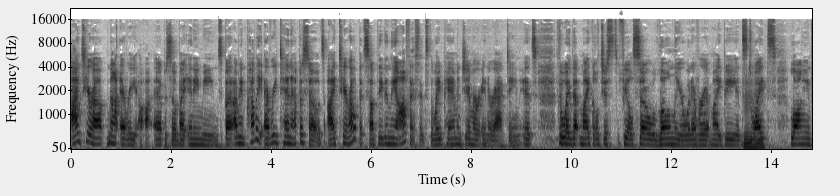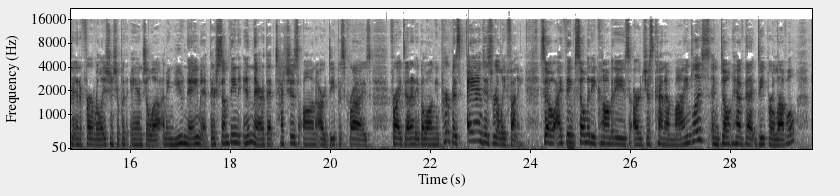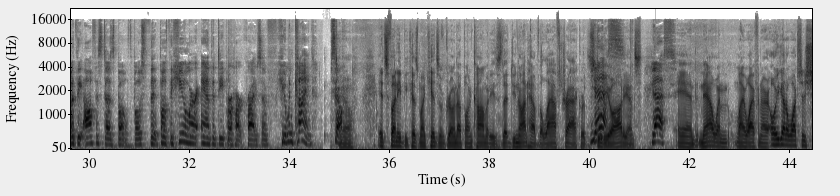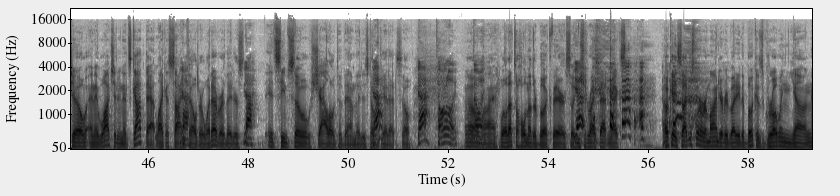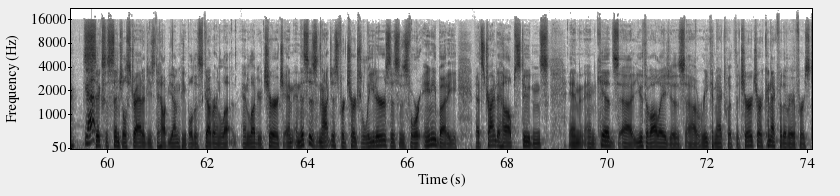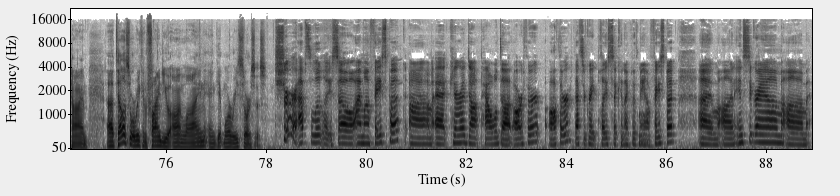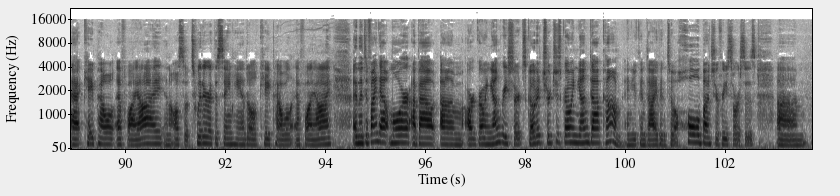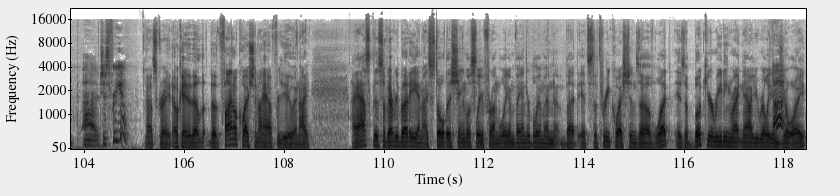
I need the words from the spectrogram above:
I tear up, not every uh, episode by any means, but I mean, probably every 10 episodes, I tear up at something in the office. It's the way Pam and Jim are interacting, it's the way that Michael just feels so lonely or whatever it might be. It's mm-hmm. Dwight's longing for, for a relationship with Angela. I mean, you name it. There's something in there that touches on our deepest cries for identity, belonging, purpose, and is really funny. So I think so many comedies are just kind of mindless and don't have that deeper level, but The Office does both, both the, both the humor and the deeper heart cries of humankind. So. Yeah it's funny because my kids have grown up on comedies that do not have the laugh track or the yes. studio audience. Yes. And now when my wife and I are, oh, you got to watch this show, and they watch it, and it's got that, like a Seinfeld yeah. or whatever. They just, yeah. it seems so shallow to them. They just don't yeah. get it. So. Yeah, totally. Oh totally. my. Well, that's a whole nother book there. So yeah. you should write that next. Okay, so I just want to remind everybody the book is Growing Young yep. Six Essential Strategies to Help Young People Discover and, lo- and Love Your Church. And, and this is not just for church leaders, this is for anybody that's trying to help students and, and kids, uh, youth of all ages, uh, reconnect with the church or connect for the very first time. Uh, tell us where we can find you online and get more resources. Sure, absolutely. So I'm on Facebook um, at kara.powell.author. Author. That's a great place to connect with me on Facebook. I'm on Instagram um, at kpowellfyi and also Twitter at the same handle, kpowellfyi. And then to find out more about um, our Growing Young research, go to churchesgrowingyoung.com and you can dive into a whole bunch of resources um, uh, just for you. That's great. Okay, the, the final question I have for you, and I I ask this of everybody, and I stole this shamelessly from William Vanderbloemen, but it's the three questions of what is a book you're reading right now you really Ah. enjoy?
